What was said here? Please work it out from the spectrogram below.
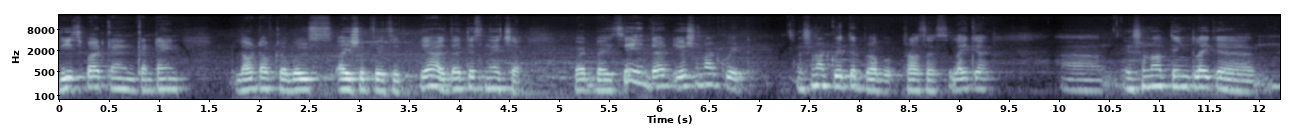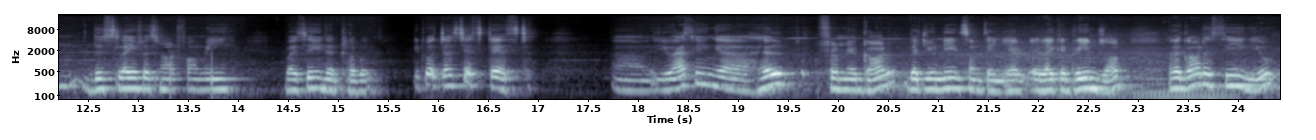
this part can contain lot of troubles. I should face it. Yeah, that is nature. But by saying that, you should not quit. You should not quit the pro- process. Like uh, uh, you should not think like uh, this life is not for me by saying that trouble. It was just a test uh, you asking uh, help from your god that you need something uh, like a dream job. And the god is seeing you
